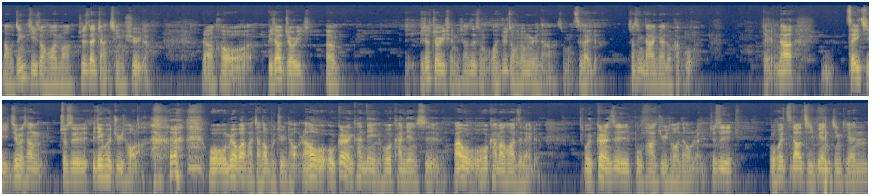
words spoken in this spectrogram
脑筋急转弯吗？就是在讲情绪的。然后比较久以呃比较久以前的，像是什么《玩具总动员》啊什么之类的，相信大家应该都看过。对，那这一集基本上就是一定会剧透啦，我我没有办法讲到不剧透。然后我我个人看电影或看电视，反正我我会看漫画之类的，我个人是不怕剧透那种人，就是我会知道，即便今天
